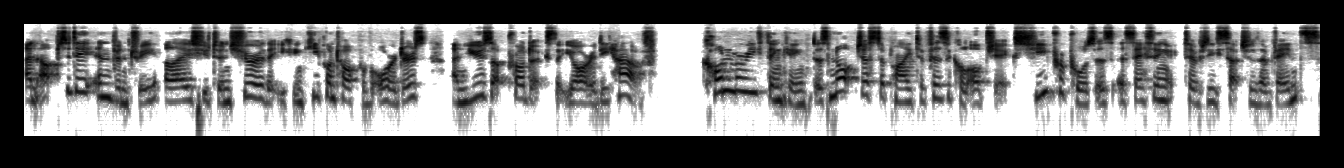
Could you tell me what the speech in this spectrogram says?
An up to date inventory allows you to ensure that you can keep on top of orders and use up products that you already have. KonMari thinking does not just apply to physical objects. She proposes assessing activities such as events,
